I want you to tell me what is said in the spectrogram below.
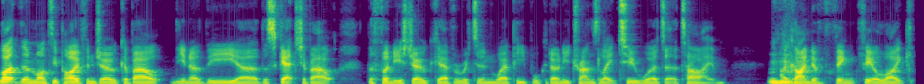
like the Monty Python joke about you know the uh, the sketch about the funniest joke ever written where people could only translate two words at a time Mm-hmm. I kind of think feel like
